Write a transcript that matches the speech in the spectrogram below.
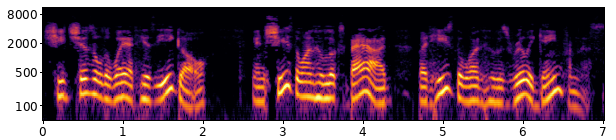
She chiseled away at his ego, and she's the one who looks bad, but he's the one who's really gained from this.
